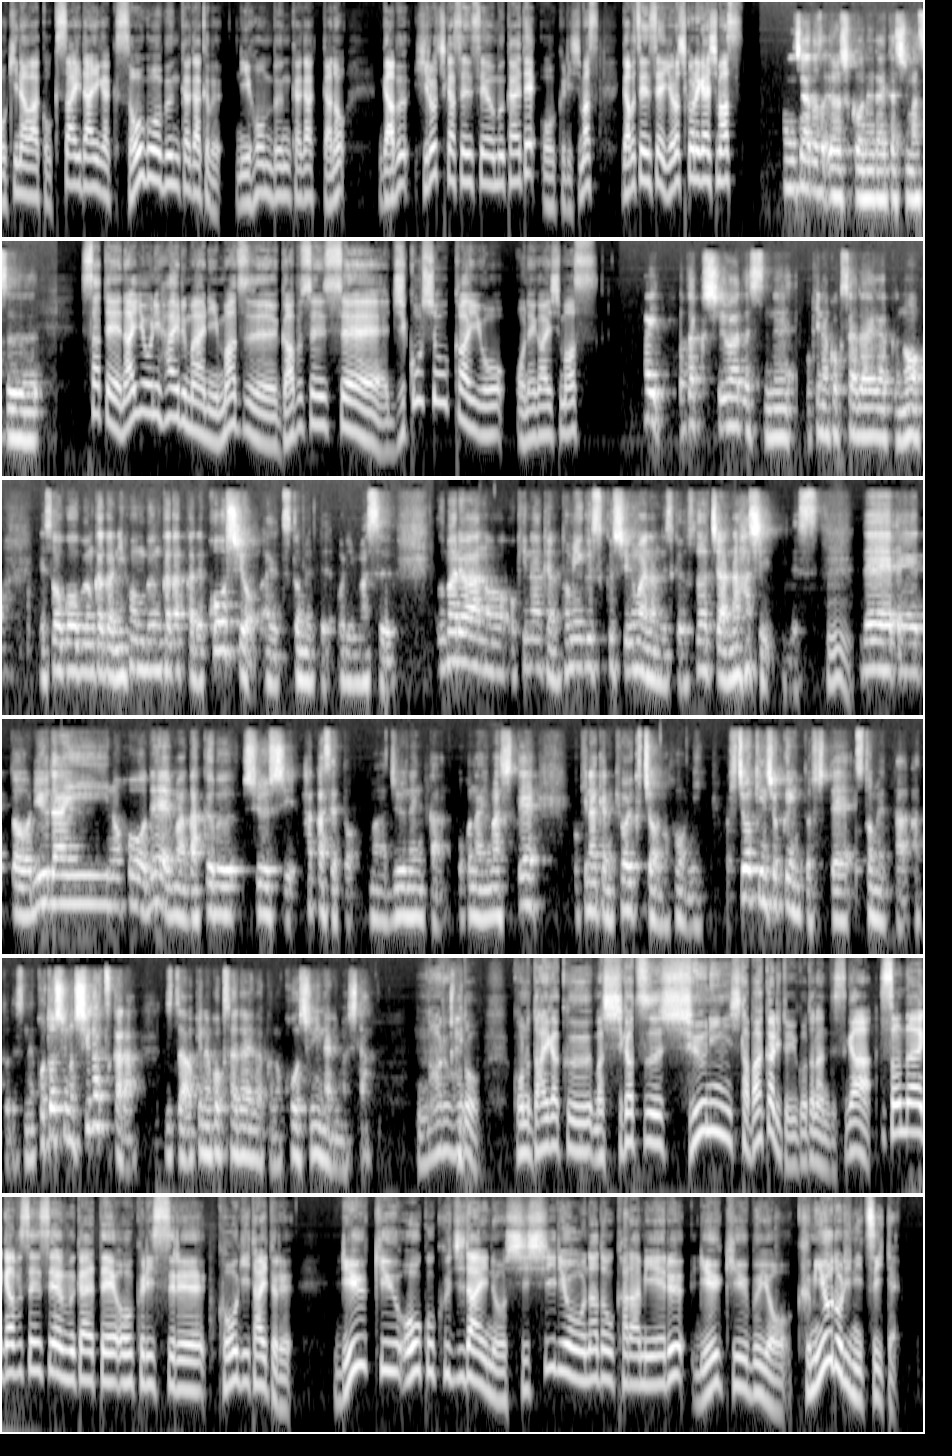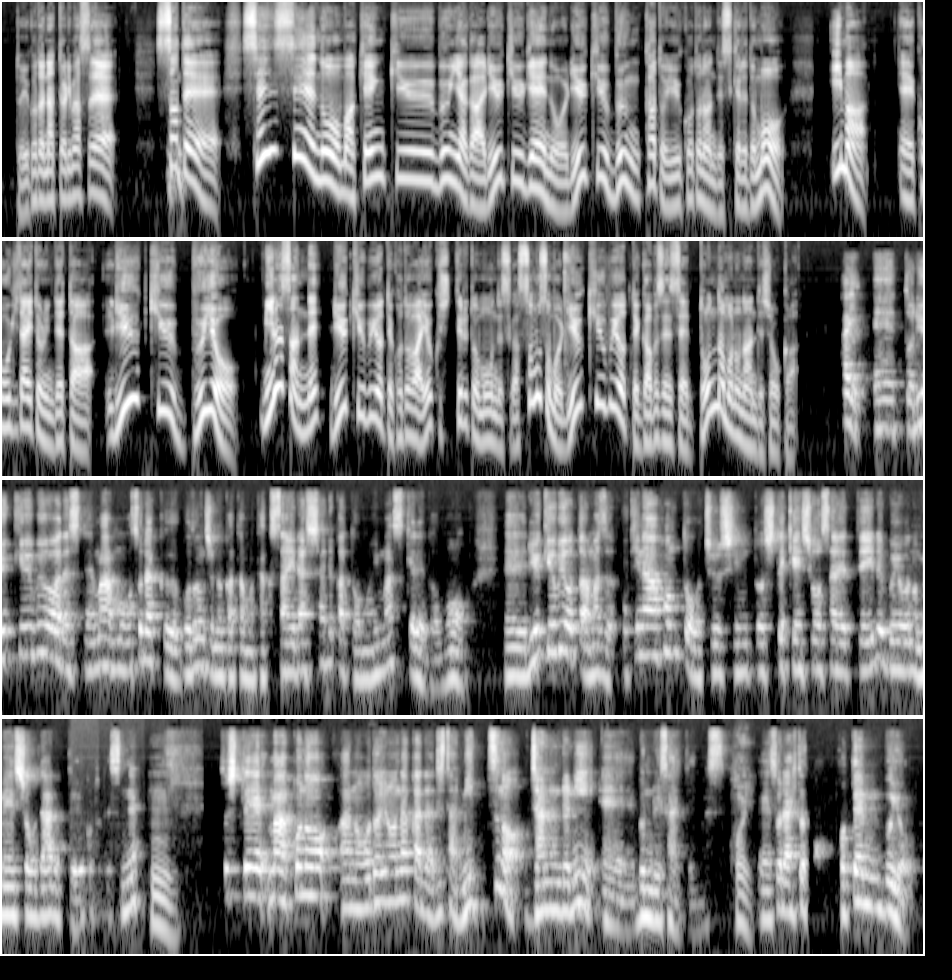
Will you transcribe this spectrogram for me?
沖縄国際大学総合文化学部日本文化学科のガブ広近先生を迎えてお送りします。ガブ先生よろしくお願いします。こんにちはどうぞ。よろしくお願いいたします。さて内容に入る前にまずガブ先生自己紹介をお願いしますはい、私はですね、沖縄国際大学の総合文化科日本文化学科で講師を務めております。生まれはあの沖縄県の豊見城市生まれなんですけど、育ちは那覇市です。うん、で、えっ、と留大の方でまあ学部修士博士とまあ10年間行いまして、沖縄県の教育庁の方に非常勤職員として勤めた後ですね、今年の4月から実は沖縄国際大学の講師になりました。なるほど、はい、この大学、まあ、4月就任したばかりということなんですがそんなガブ先生を迎えてお送りする講義タイトル琉球王国時代の史資料などから見える琉球舞踊組踊りについてということになっております。さて先生のまあ研究分野が琉球芸能琉球文化ということなんですけれども今、えー、講義タイトルに出た琉球舞踊皆さんね琉球舞踊ってことはよく知ってると思うんですがそもそも琉球舞踊ってガブ先生どんなものなんでしょうか？はい、えーと、琉球舞踊はですね、まあ、もうおそらくご存知の方もたくさんいらっしゃるかと思いますけれども、えー、琉球舞踊とはまず沖縄本島を中心として継承されている舞踊の名称であるということですね。うん、そして、まあ、このあの踊りの中では実は3つのジャンルに、えー、分類されています。はい、えー、それは1つ古典舞踊、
